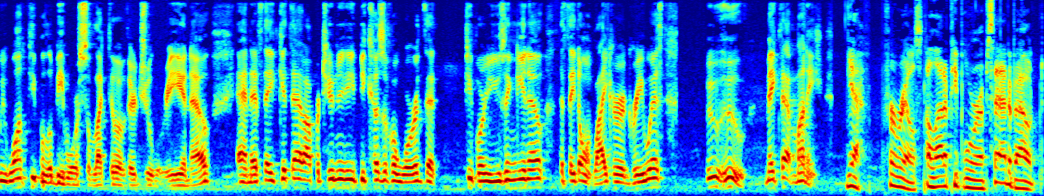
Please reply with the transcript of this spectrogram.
We want people to be more selective of their jewelry, you know? And if they get that opportunity because of a word that people are using, you know, that they don't like or agree with, boo hoo, make that money. Yeah, for reals. A lot of people were upset about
